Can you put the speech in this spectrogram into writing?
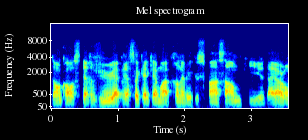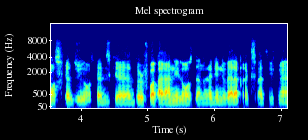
donc, on s'était revus après ça, quelques mois après, on avait été super ensemble. Puis d'ailleurs, on serait dû, on s'était dit que deux fois par année, on se donnerait des nouvelles approximativement.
